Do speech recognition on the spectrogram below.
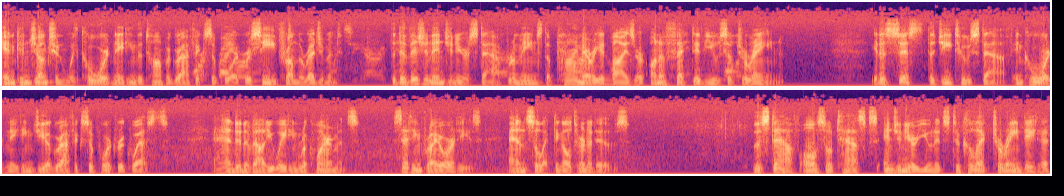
In conjunction with coordinating the topographic support received from the regiment, the division engineer staff remains the primary advisor on effective use of terrain. It assists the G2 staff in coordinating geographic support requests and in evaluating requirements, setting priorities, and selecting alternatives. The staff also tasks engineer units to collect terrain data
